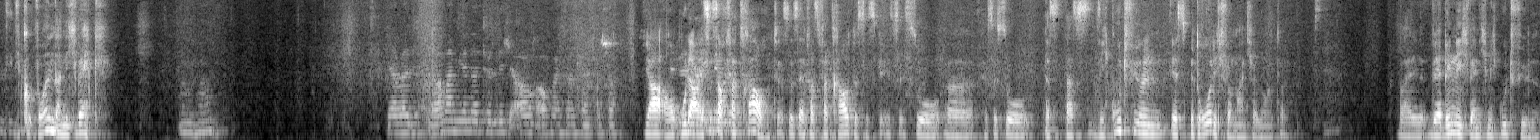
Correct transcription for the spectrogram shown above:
die, die wollen da nicht weg. Mhm. Ja, weil das Drama mir natürlich auch Aufmerksamkeit verschafft. Ja, auch, oder es ist auch vertraut. Es ist etwas Vertrautes. Es, es ist so, äh, es ist so, dass, dass sich gut fühlen ist bedrohlich für manche Leute. Weil wer bin ich, wenn ich mich gut fühle?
